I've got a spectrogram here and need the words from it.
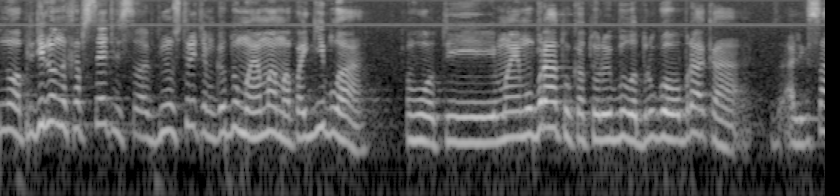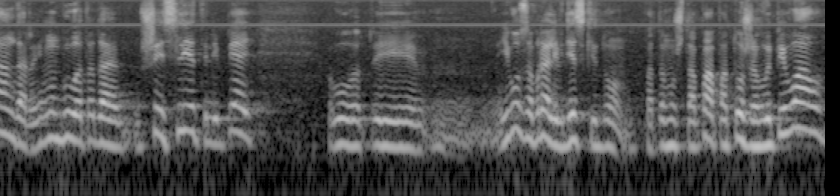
ну, определенных обстоятельствах в 93 году моя мама погибла, вот, и моему брату, который был от другого брака, Александр, ему было тогда 6 лет или 5, вот, и его забрали в детский дом, потому что папа тоже выпивал,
